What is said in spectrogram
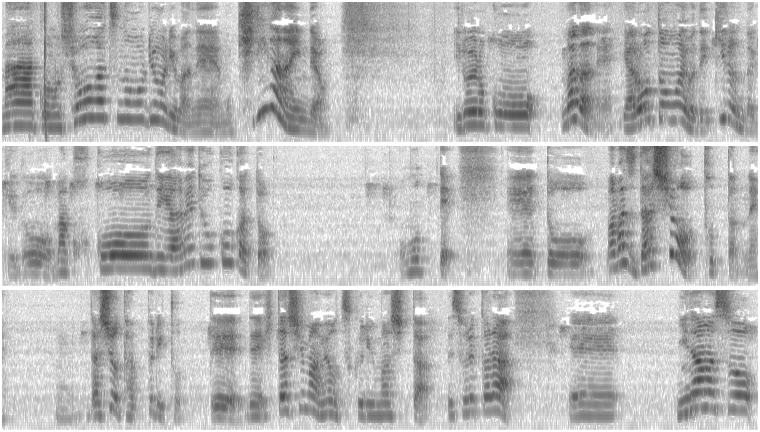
まあこの正月のお料理はねもうキリがないんだよ。いろいろこうまだねやろうと思えばできるんだけどまあここでやめておこうかと思ってえっ、と、まあ、まず出汁を取ったのね、うん、出汁をたっぷり取ってで浸し豆を作りました。でそれから、えー、煮なますを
